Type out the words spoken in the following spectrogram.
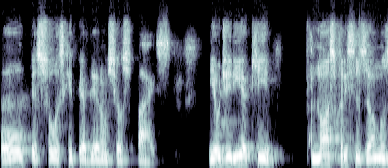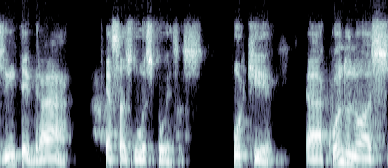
ou pessoas que perderam seus pais. E eu diria que nós precisamos integrar essas duas coisas. Por quê? Ah, quando nós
